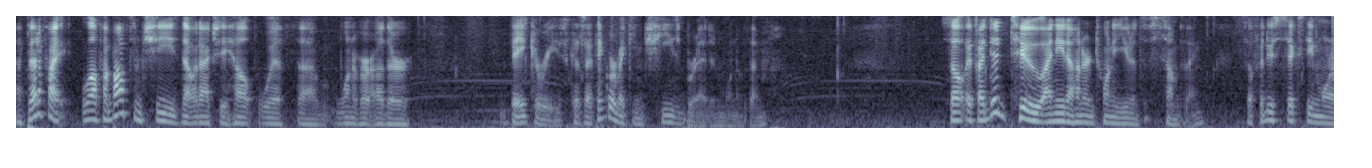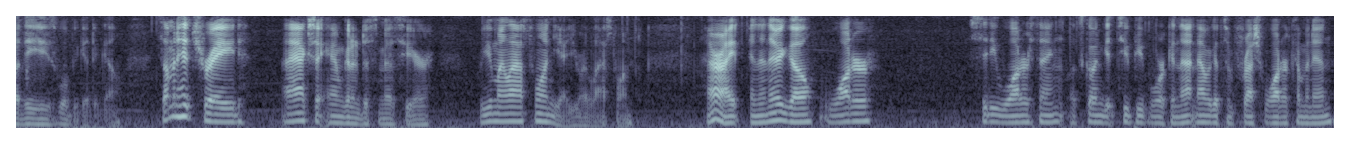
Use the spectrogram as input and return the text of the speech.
I bet if I well if I bought some cheese that would actually help with uh, one of our other bakeries because I think we're making cheese bread in one of them. So if I did two, I need 120 units of something. So if I do 60 more of these, we'll be good to go. So I'm going to hit trade. I actually am going to dismiss here. Were you my last one? Yeah, you were the last one. All right, and then there you go. Water, city water thing. Let's go ahead and get two people working that. Now we got some fresh water coming in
